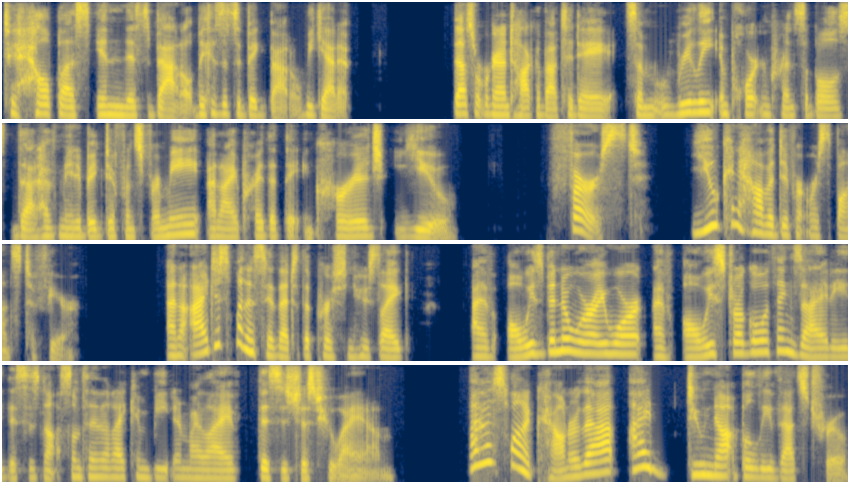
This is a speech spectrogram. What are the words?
to help us in this battle? Because it's a big battle. We get it. That's what we're going to talk about today. Some really important principles that have made a big difference for me. And I pray that they encourage you. First, you can have a different response to fear. And I just want to say that to the person who's like, I've always been a worrywart. I've always struggled with anxiety. This is not something that I can beat in my life. This is just who I am. I just want to counter that. I do not believe that's true.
